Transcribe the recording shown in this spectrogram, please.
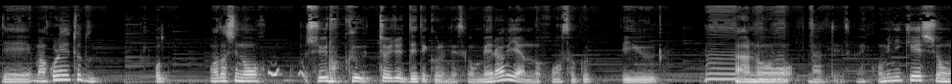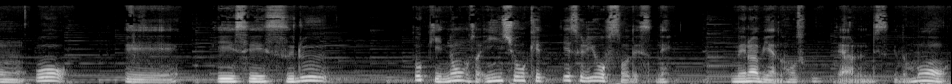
で、まあこれちょっと私の収録ちょいちょい出てくるんですけど、メラビアンの法則っていう、あの、なんていうんですかね、コミュニケーションを、えー、形成する時のその印象を決定する要素ですね。メラビアンの法則ってあるんですけども、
